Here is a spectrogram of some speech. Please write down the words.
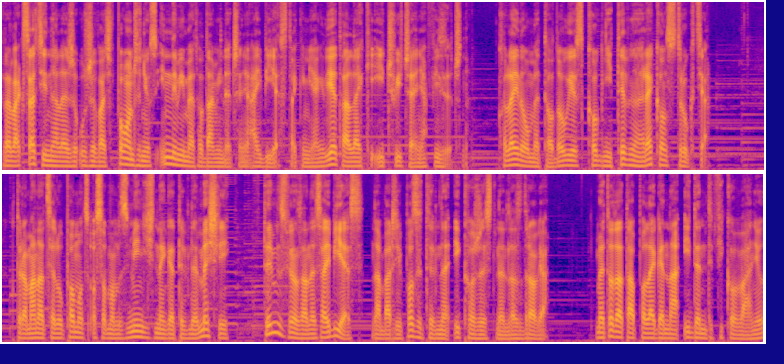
Relaksacji należy używać w połączeniu z innymi metodami leczenia IBS, takimi jak dieta, leki i ćwiczenia fizyczne. Kolejną metodą jest kognitywna rekonstrukcja, która ma na celu pomoc osobom zmienić negatywne myśli, w tym związane z IBS, na bardziej pozytywne i korzystne dla zdrowia. Metoda ta polega na identyfikowaniu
